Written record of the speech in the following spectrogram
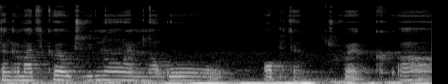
Танграматика очевидно е много опитен човек, а,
